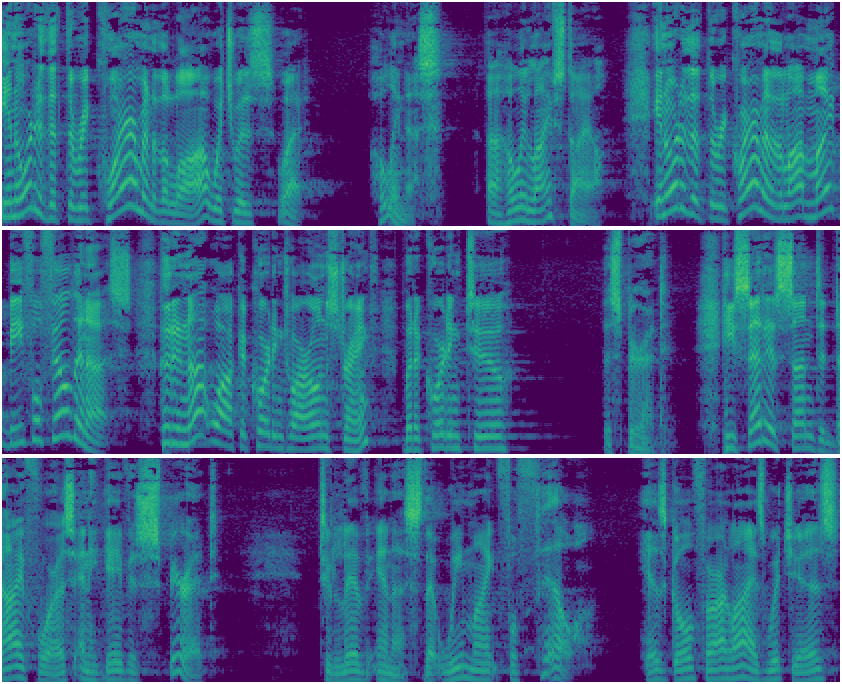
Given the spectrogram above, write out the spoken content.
in order that the requirement of the law, which was what? Holiness, a holy lifestyle. In order that the requirement of the law might be fulfilled in us, who do not walk according to our own strength, but according to the Spirit. He sent His Son to die for us, and He gave His Spirit to live in us, that we might fulfill His goal for our lives, which is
